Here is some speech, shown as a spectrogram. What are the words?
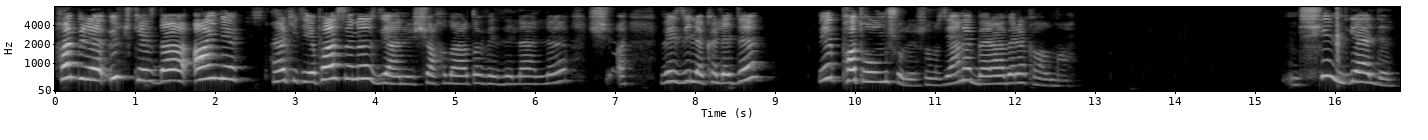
habire üç kez daha aynı hareketi yaparsanız yani şahlarda vezirlerle vezirle kalede ve pat olmuş oluyorsunuz. Yani berabere kalma. Şimdi geldi.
